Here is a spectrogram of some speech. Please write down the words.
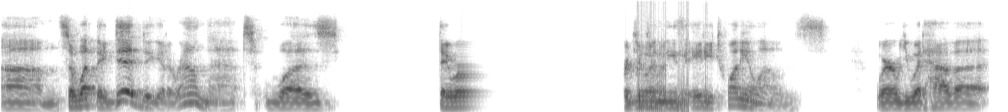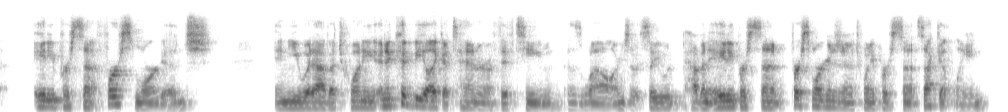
Um, so what they did to get around that was they were were doing these 80 20 loans where you would have a 80% first mortgage and you would have a 20 and it could be like a 10 or a 15 as well so you would have an 80% first mortgage and a 20% second lien.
